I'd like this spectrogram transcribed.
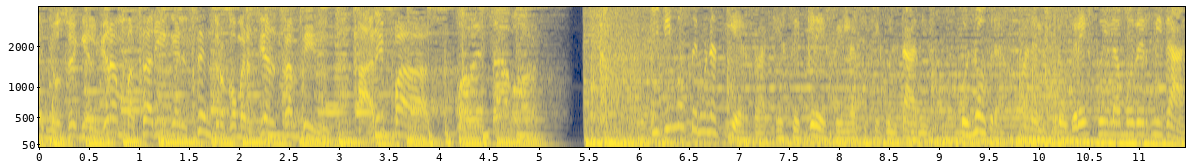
años en el Gran Bazar y en el Centro Comercial Sambil. Arepas. Por sabor. Vivimos en una tierra que se crece en las dificultades, con obras para el progreso y la modernidad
